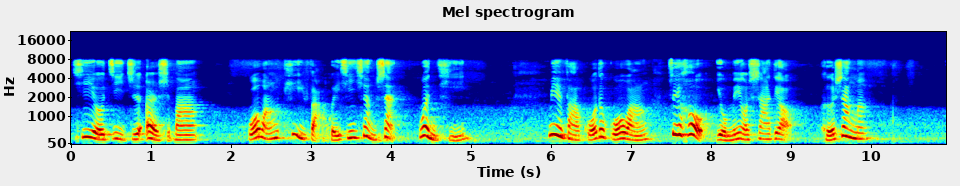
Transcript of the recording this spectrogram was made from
西游记之二十八国王剃发回心向善问题。灭法国的国王最后有没有杀掉和尚呢？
